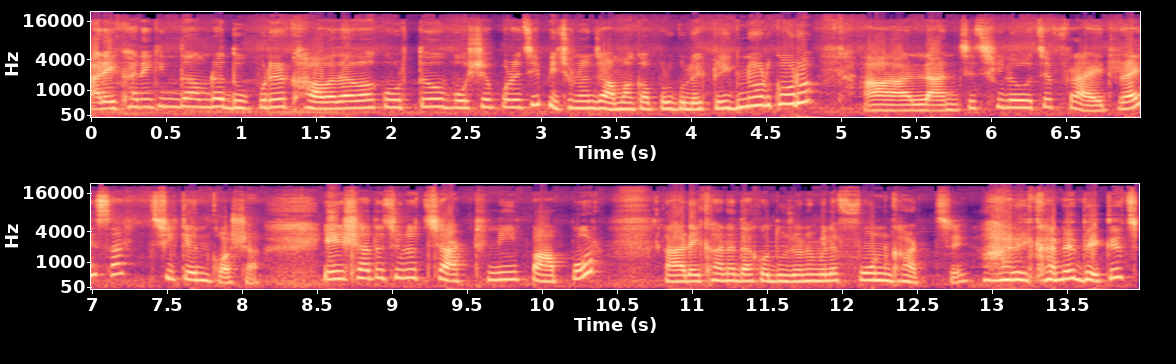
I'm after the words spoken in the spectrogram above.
আর এখানে কিন্তু আমরা দুপুরের খাওয়া দাওয়া করতেও বসে পড়েছি। পিছনের জামা কাপড়গুলো একটু ইগনোর করো। আর লাঞ্চে ছিল হচ্ছে ফ্রাইড রাইস আর চিকেন কষা। এর সাথে ছিল চাটনি, পাঁপড়। আর এখানে দেখো দুজনে মিলে ফোন ঘাঁটছে। আর এখানে দেখেছ?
